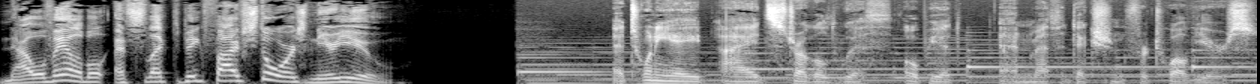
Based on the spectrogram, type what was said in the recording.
Now available at select Big Five stores near you. At 28, I had struggled with opiate and meth addiction for 12 years.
